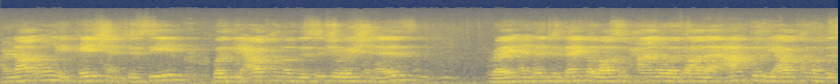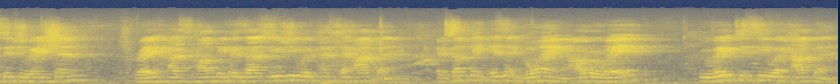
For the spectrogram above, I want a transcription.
are not only patient to see what the outcome of the situation is, right? And then to thank Allah subhanahu wa ta'ala after the outcome of the situation, right, has come because that's usually what tends to happen. If something isn't going our way, we wait to see what happens.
